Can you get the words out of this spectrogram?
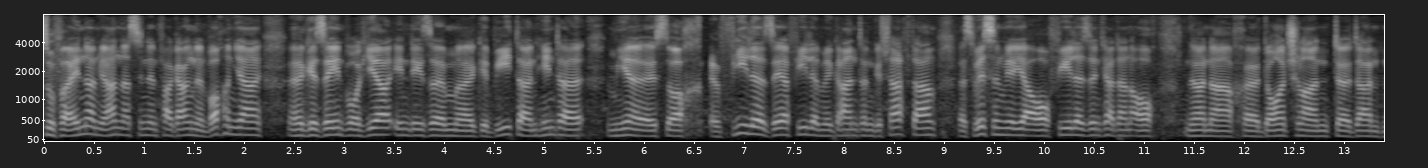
zu verhindern. Wir haben das in den vergangenen Wochen ja gesehen, wo hier in diesem Gebiet dann hinter mir es doch viele, sehr viele Migranten geschafft haben. Das wissen wir ja auch. Viele sind ja dann auch nach Deutschland dann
